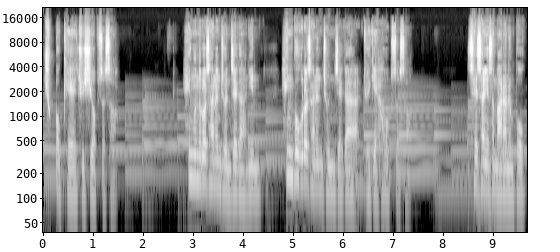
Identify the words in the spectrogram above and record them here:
축복해 주시옵소서. 행운으로 사는 존재가 아닌 행복으로 사는 존재가 되게 하옵소서. 세상에서 말하는 복,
